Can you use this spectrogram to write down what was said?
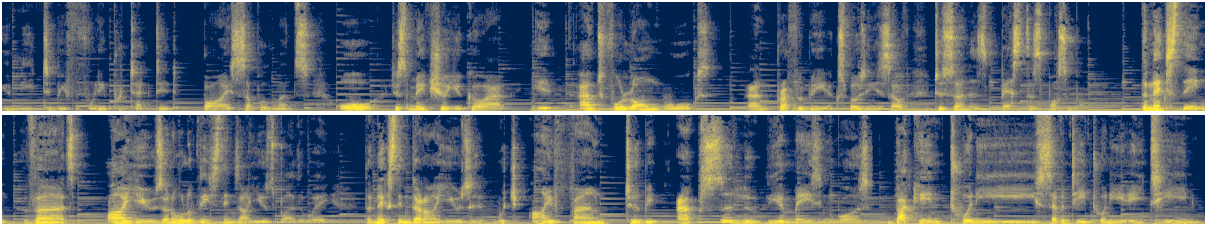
you need to be fully protected by supplements, or just make sure you go out out for long walks and preferably exposing yourself to sun as best as possible. The next thing that I use, and all of these things I use by the way, the next thing that I use, which I found to be absolutely amazing, was back in 2017 2018.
